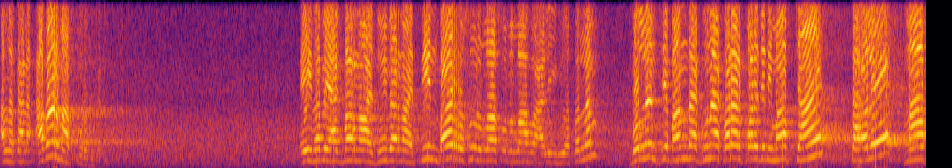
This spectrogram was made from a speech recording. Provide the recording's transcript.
আল্লাহ তাআলা আবার মাফ করে দিবেন। এইভাবে একবার নয়, দুইবার নয়, তিনবার রসুল্লাহ সাল আলী ওয়াসাল্লাম বললেন, যে বান্দা গুনাহ করার পরে যদি মাপ চায়, তাহলে মাপ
